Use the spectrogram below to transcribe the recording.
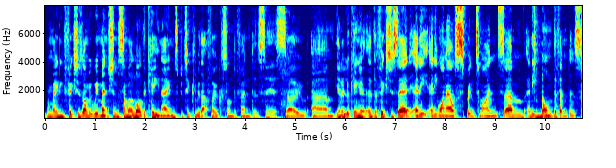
remaining fixtures. I mean, we mentioned some of a lot of the key names, particularly with that focus on defenders here. So, um, you know, looking at, at, the fixtures there, any anyone else spring to mind? Um, any non-defenders?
